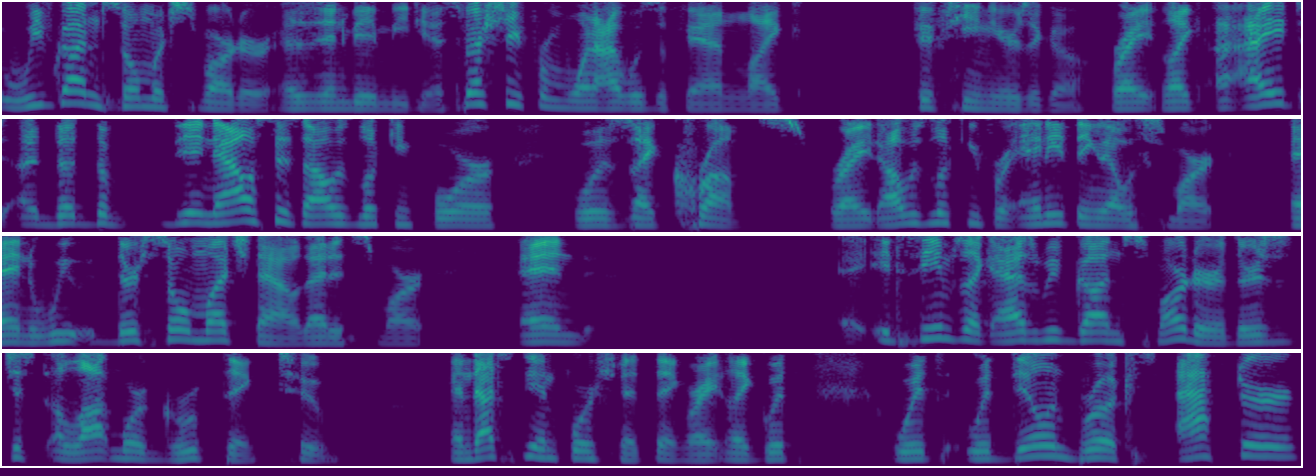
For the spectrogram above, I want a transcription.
We've gotten so much smarter as NBA media, especially from when I was a fan, like 15 years ago, right? Like I, I the the the analysis I was looking for was like crumbs, right? I was looking for anything that was smart, and we there's so much now that is smart, and it seems like as we've gotten smarter, there's just a lot more groupthink too and that's the unfortunate thing, right? Like with with with Dillon Brooks after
